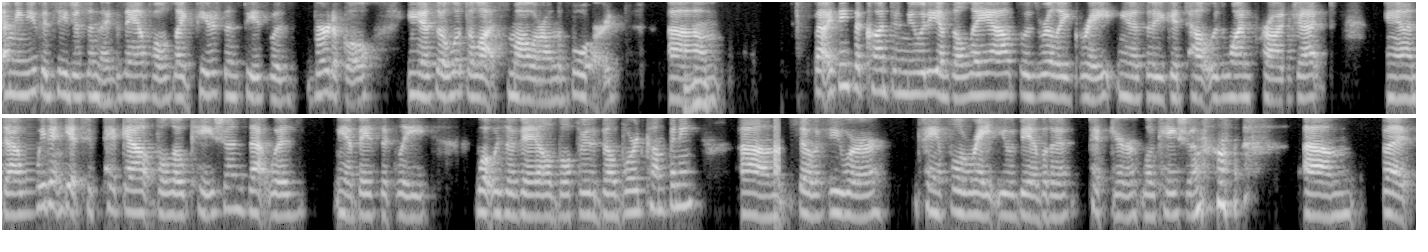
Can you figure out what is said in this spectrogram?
i mean you could see just in the examples like peterson's piece was vertical you know so it looked a lot smaller on the board. Mm-hmm. um, mm-hmm but I think the continuity of the layouts was really great. You know, so you could tell it was one project, and uh, we didn't get to pick out the locations. That was, you know, basically what was available through the billboard company. Um, so if you were paying full rate, you would be able to pick your location. um, but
